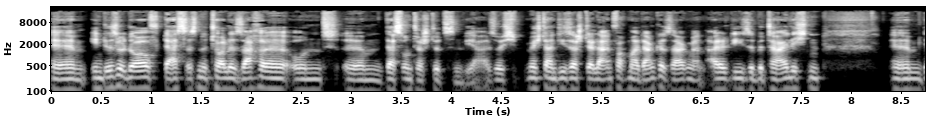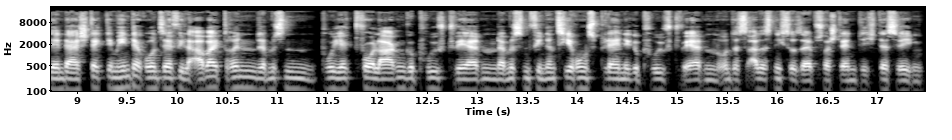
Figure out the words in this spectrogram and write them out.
ähm, in Düsseldorf, das ist eine tolle Sache und ähm, das unterstützen wir. Also ich möchte an dieser Stelle einfach mal Danke sagen an all diese Beteiligten, ähm, denn da steckt im Hintergrund sehr viel Arbeit drin. Da müssen Projektvorlagen geprüft werden, da müssen Finanzierungspläne geprüft werden und das alles nicht so selbstverständlich. Deswegen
